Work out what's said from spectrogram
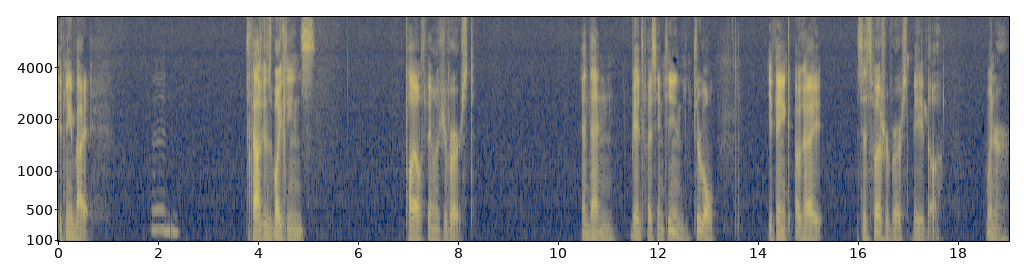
If you think about it, the Falcons Vikings playoff thing was reversed. And then we had to play the same team, Super Bowl. You think, okay, since the was reversed, maybe the winner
